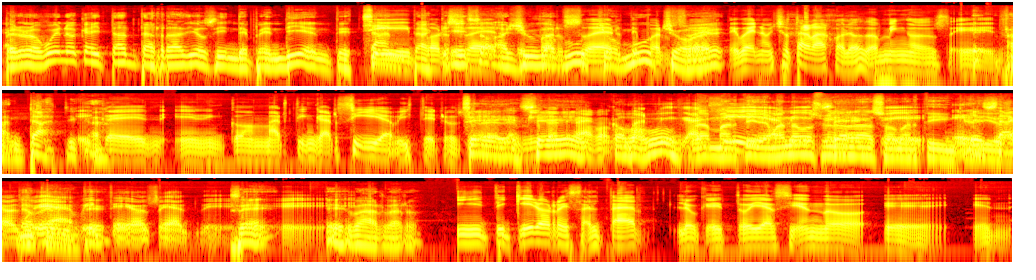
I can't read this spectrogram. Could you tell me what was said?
Pero lo bueno es que hay tantas radios independientes, Sí, tantas, por que eso suerte, ayuda por mucho, suerte, por mucho, ¿eh? suerte. Bueno, yo trabajo los domingos eh, Fantástica. en- en- con Martín García, ¿viste? Yo Sí, los domingos sí, trabajo con como Martín vos. García, Gran Martín, le mandamos un abrazo a Martín, Eh, querido. o sea, Exactamente. ¿viste? O sea, de- Sí, eh, es bárbaro. y te quiero resaltar lo que estoy haciendo eh, en,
